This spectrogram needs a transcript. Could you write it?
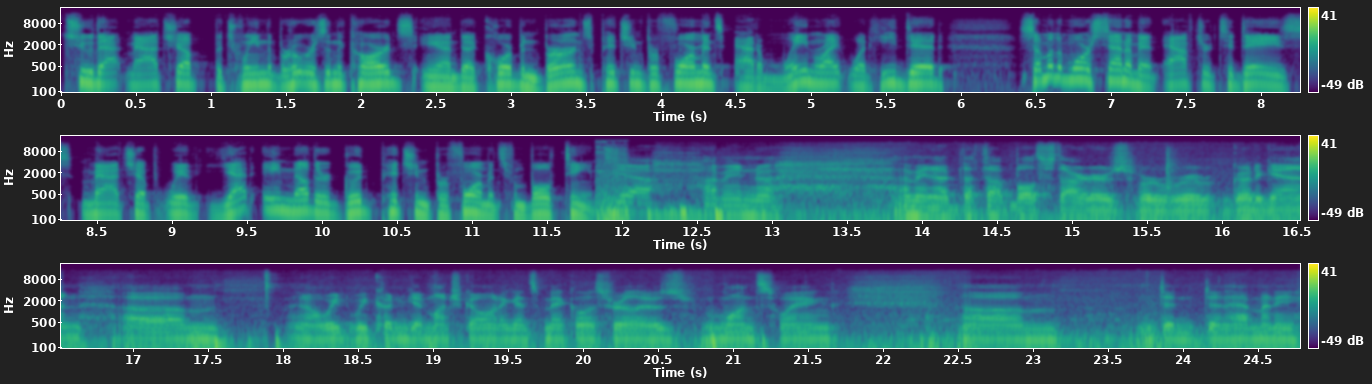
to that matchup between the Brewers and the Cards and uh, Corbin Burnes' pitching performance, Adam Wainwright, what he did. Some of the more sentiment after today's matchup with yet another good pitching performance from both teams. Yeah, I mean, uh, I mean, I, I, thought both starters were, were good again. Um, you know, we, we couldn't get much going against Mikolas. Really, it was one swing. Um, didn't didn't have many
